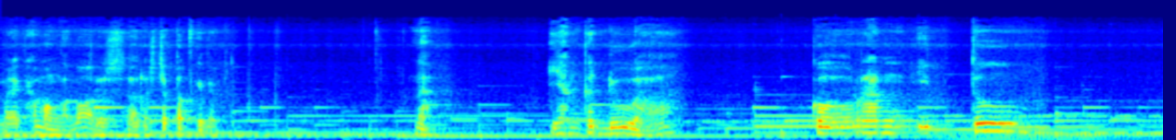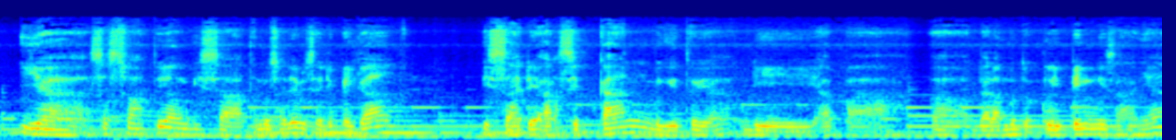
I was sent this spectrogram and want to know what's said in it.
mereka mau nggak mau harus harus cepat gitu. Nah yang kedua koran itu ya sesuatu yang bisa tentu saja bisa dipegang bisa diarsipkan begitu ya di apa uh, dalam bentuk clipping misalnya.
